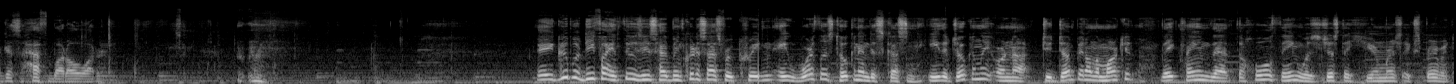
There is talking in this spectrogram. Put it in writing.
I guess a half bottle of water. a group of DeFi enthusiasts have been criticized for creating a worthless token and discussing, either jokingly or not, to dump it on the market. They claim that the whole thing was just a humorous experiment.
